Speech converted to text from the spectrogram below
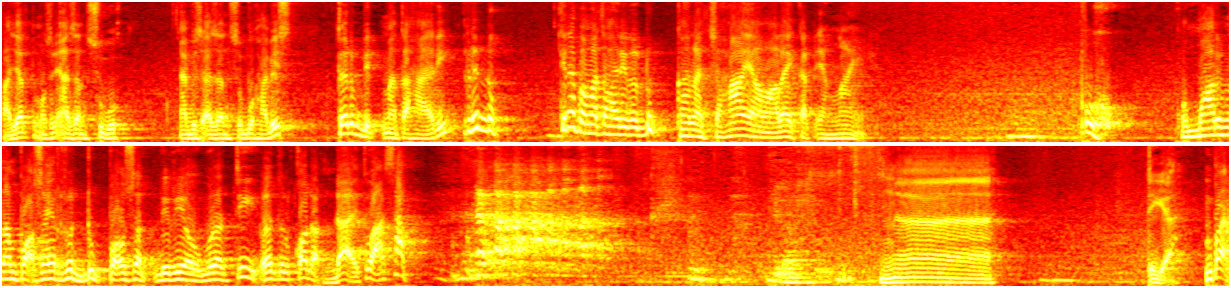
Fajar itu maksudnya azan subuh. Habis azan subuh habis terbit matahari redup Kenapa matahari redup? Karena cahaya malaikat yang naik. Uh, kemarin nampak saya redup Pak Ustaz di Riau. Berarti Lailatul Qadar. Enggak, itu asap. Nah, tiga, empat.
